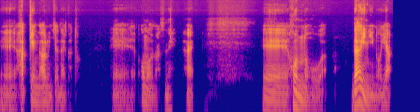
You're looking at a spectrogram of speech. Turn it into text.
えー、発見があるんじゃないかと、え思いますね。はい。え本の方は、第二の矢。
